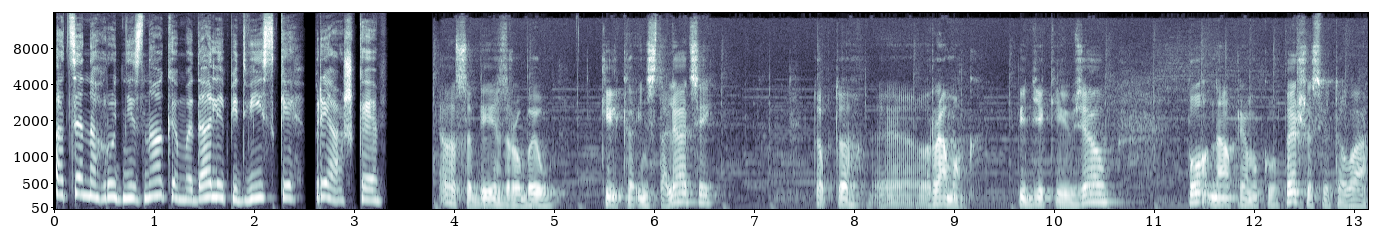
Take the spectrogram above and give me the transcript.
А це нагрудні знаки, медалі, підвіски, пряжки. Я собі зробив кілька інсталяцій, тобто е, рамок, під які взяв по напрямку. Перша світова,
